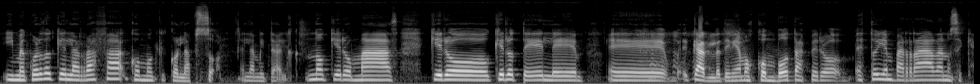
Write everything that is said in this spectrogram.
y me acuerdo que la Rafa como que colapsó en la mitad. No quiero más, quiero, quiero tele. Eh, claro, la teníamos con botas, pero estoy embarrada, no sé qué.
